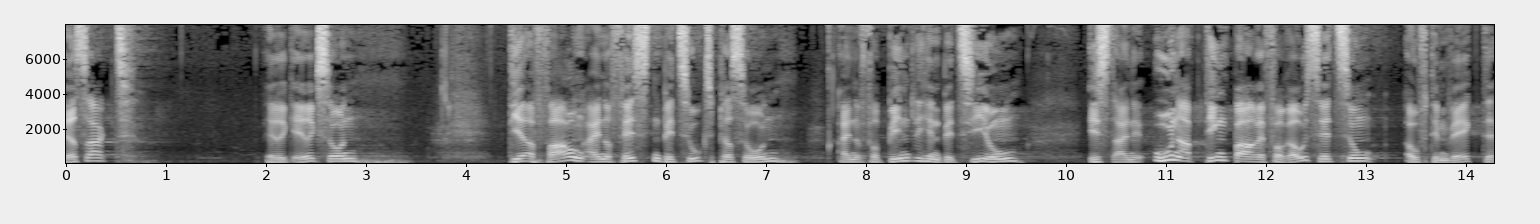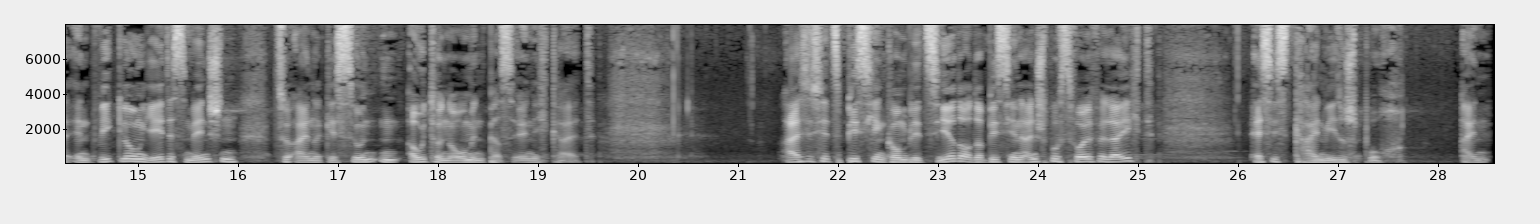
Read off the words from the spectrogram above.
Er sagt, Erik Eriksson, die Erfahrung einer festen Bezugsperson, einer verbindlichen Beziehung ist eine unabdingbare Voraussetzung auf dem Weg der Entwicklung jedes Menschen zu einer gesunden, autonomen Persönlichkeit. Also es ist jetzt ein bisschen komplizierter oder ein bisschen anspruchsvoll vielleicht. Es ist kein Widerspruch ein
